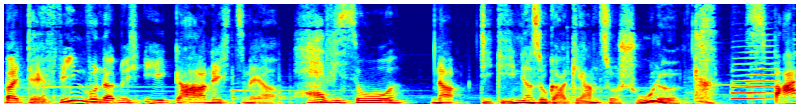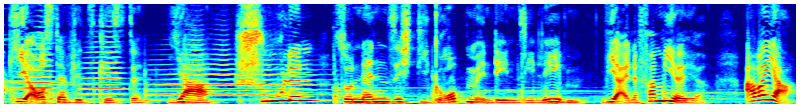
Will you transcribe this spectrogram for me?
bei Delfinen wundert mich eh gar nichts mehr. Hä, wieso? Na, die gehen ja sogar gern zur Schule. Sparky aus der Witzkiste. Ja, Schulen, so nennen sich die Gruppen, in denen sie leben. Wie eine Familie. Aber ja,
